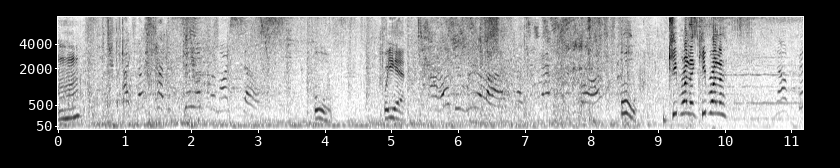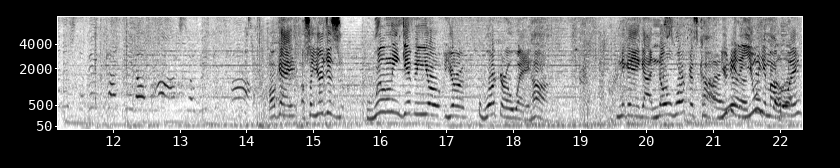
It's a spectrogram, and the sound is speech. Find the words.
Mm-hmm. I just had to see it for myself. Ooh. Where you at? I hope you realize how special you are. Ooh. Keep running. Keep running. So we can talk. Okay. So you're just willingly giving your your worker away, huh? Nigga ain't got no workers comp. You you're need a a union, my fella. boy.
